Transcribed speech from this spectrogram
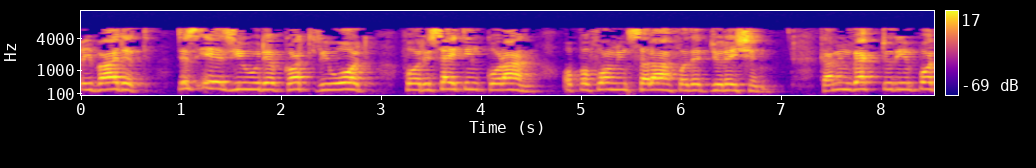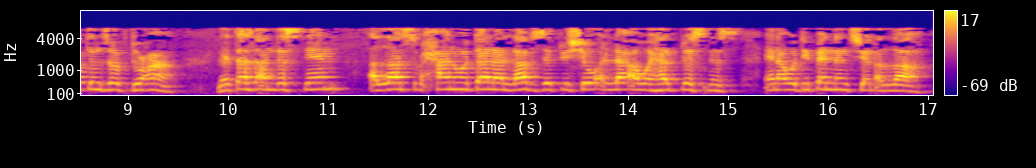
ibadat, just as he would have got reward for reciting Quran or performing salah for that duration. Coming back to the importance of dua, let us understand Allah subhanahu wa ta'ala loves that we show Allah our helplessness and our dependency on Allah.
